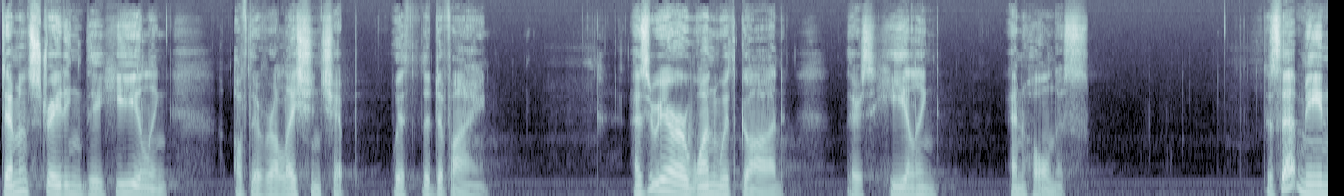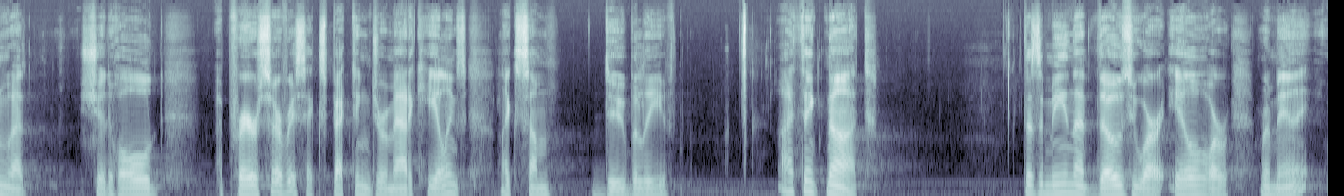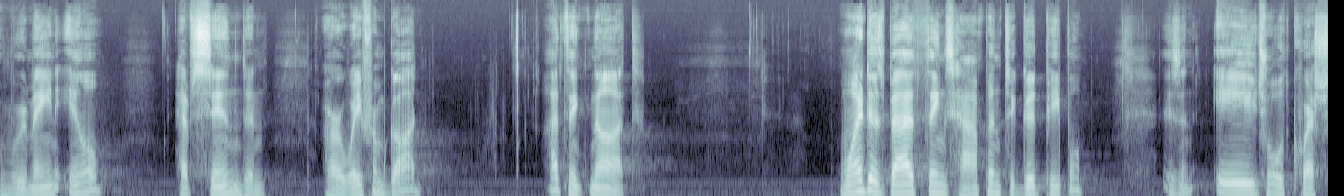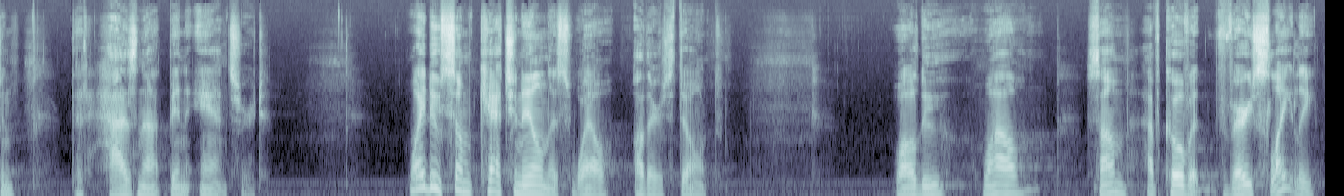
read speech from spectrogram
demonstrating the healing of the relationship with the divine. As we are one with God, there's healing and wholeness. Does that mean what should hold a prayer service expecting dramatic healings like some do believe? I think not. Does it mean that those who are ill or remain, remain ill have sinned and are away from God? I think not. Why does bad things happen to good people? Is an age old question that has not been answered. Why do some catch an illness while others don't? While, do, while some have COVID very slightly,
